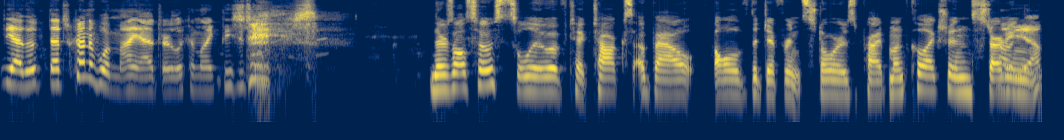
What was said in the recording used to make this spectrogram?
Yeah, th- that's kind of what my ads are looking like these days. There's also a slew of TikToks about all of the different stores' Pride Month collections. Oh, starting, yeah.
